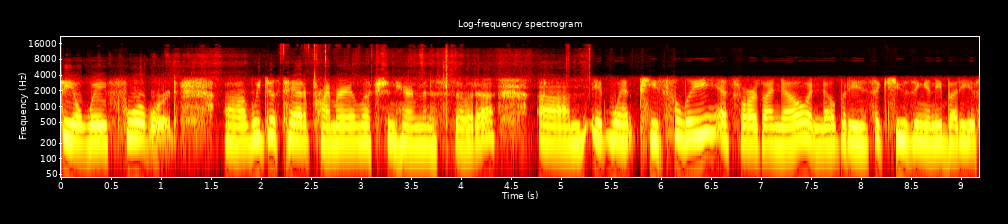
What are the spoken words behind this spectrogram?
see a way forward. Uh, we just had a primary election here in Minnesota. Um, it went peacefully, as far as I know, and nobody's accusing anybody of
